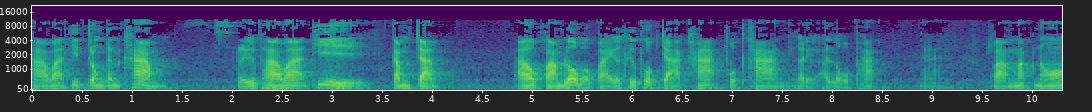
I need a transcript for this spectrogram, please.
ภาวะที่ตรงกันข้าม หรือภาวะที่ กำจัดเอาความโลภออกไปก็คือพวกจาคะพวกทานเขาเรียกอโลภะนะความมักน้อ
